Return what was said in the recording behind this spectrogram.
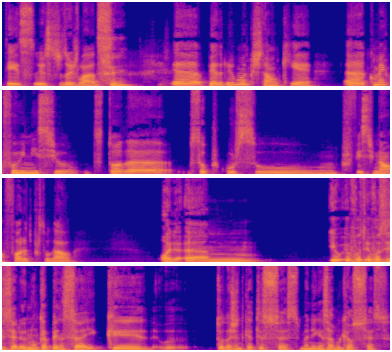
tem esse- esses dois lados. Sim. Uh, Pedro, e uma questão que é uh, como é que foi o início de todo o seu percurso profissional fora de Portugal? Olha, hum, eu, eu, vou, eu vou ser sincero, eu nunca pensei que toda a gente quer ter sucesso, mas ninguém sabe o que é o sucesso.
